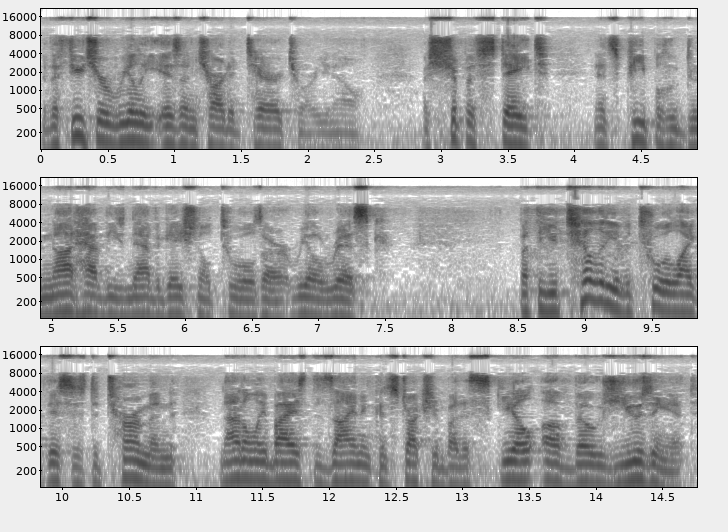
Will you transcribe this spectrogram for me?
The future really is uncharted territory, you know. A ship of state and its people who do not have these navigational tools are at real risk. But the utility of a tool like this is determined not only by its design and construction, by the skill of those using it.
